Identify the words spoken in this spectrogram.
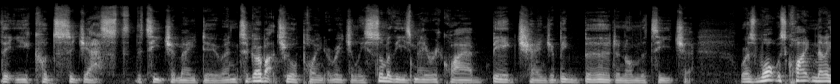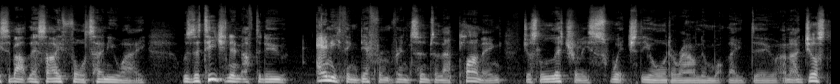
that you could suggest the teacher may do. And to go back to your point originally, some of these may require big change, a big burden on the teacher. Whereas what was quite nice about this, I thought anyway, was the teacher didn't have to do anything different in terms of their planning, just literally switch the order around in what they do. And I just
